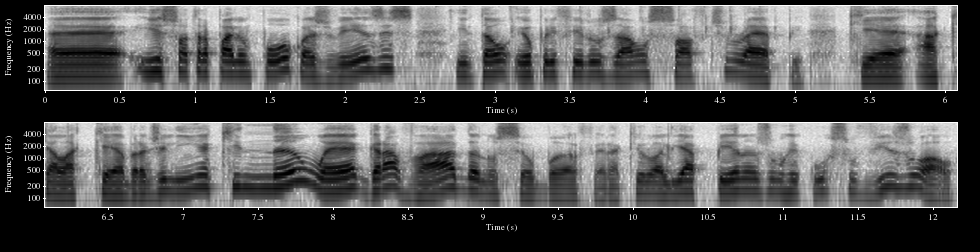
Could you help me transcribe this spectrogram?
É, isso atrapalha um pouco às vezes, então eu prefiro usar um soft wrap, que é aquela quebra de linha que não é gravada no seu buffer. Aquilo ali é apenas um recurso visual.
